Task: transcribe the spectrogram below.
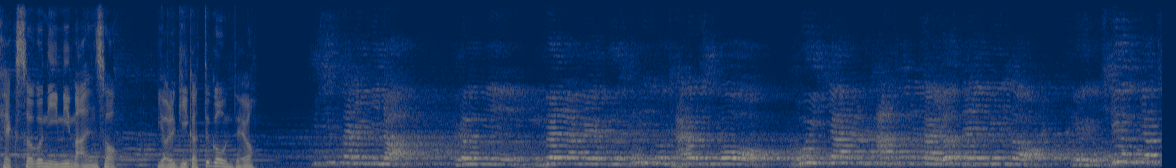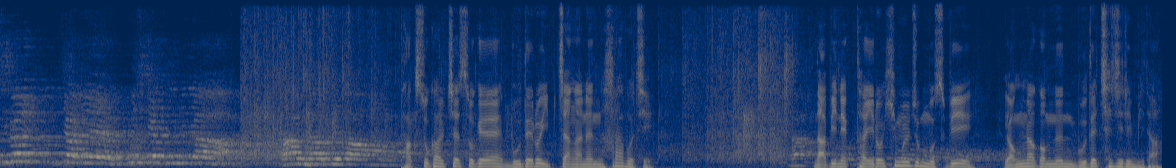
객석은 이미 만석, 열기가 뜨거운데요. 90살입니다. 그러니 유별남의 그 소리도 잘하시고 보이지 않는 가수입니다. 연세에 비해서 그 최은경 씨를 이 자리에 모시겠습니다. 감사합니다. 박수 갈채 속에 무대로 입장하는 할아버지. 나비 넥타이로 힘을 준 모습이 영락 없는 무대 체질입니다.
